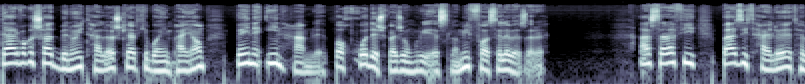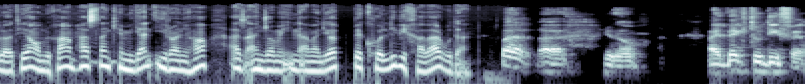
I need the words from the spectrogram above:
در واقع شاید به نوعی تلاش کرد که با این پیام بین این حمله با خودش و جمهوری اسلامی فاصله بذاره از طرفی بعضی تحلیل اطلاعاتی آمریکا هم هستن که میگن ایرانی ها از انجام این عملیات به کلی بیخبر بودن well, uh, you know, I beg to differ.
